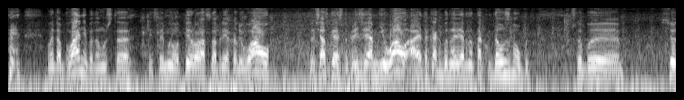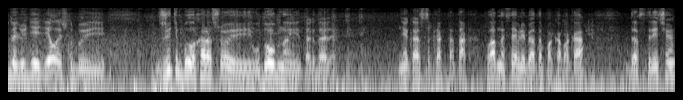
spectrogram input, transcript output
в этом плане, потому что если мы вот первый раз сюда приехали, вау, то сейчас, конечно, приезжаем не вау, а это как бы, наверное, так должно быть, чтобы все для людей делать, чтобы и жить им было хорошо и удобно и так далее. Мне кажется, как-то так. Ладно, всем, ребята, пока-пока. До встречи.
